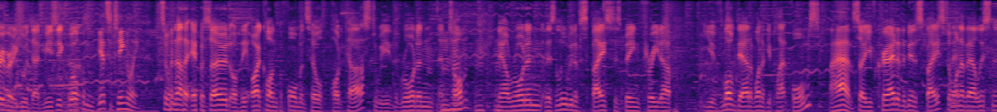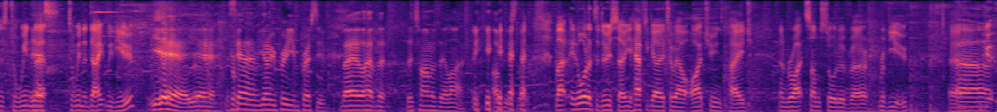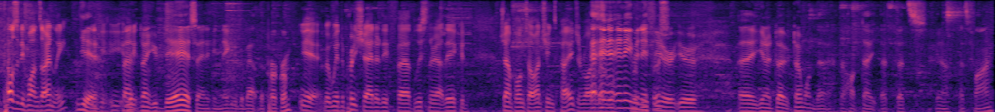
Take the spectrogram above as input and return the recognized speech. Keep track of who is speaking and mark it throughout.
Speaker 1: very, very good, that music. Welcome
Speaker 2: Gets a tingling.
Speaker 1: to another episode of the Icon Performance Health podcast with Rawdon and mm-hmm. Tom. Mm-hmm. Now, Rawdon, there's a little bit of space has been freed up. You've logged out of one of your platforms,
Speaker 2: I have.
Speaker 1: so you've created a bit of space for one of our listeners to win
Speaker 2: Yes.
Speaker 1: that to win a date with you.
Speaker 2: yeah, yeah. It's going to be pretty impressive. They'll have the, the time of their life, obviously.
Speaker 1: But in order to do so, you have to go to our iTunes page and write some sort of uh, review. Uh,
Speaker 2: Uh,
Speaker 1: positive ones only.
Speaker 2: Yeah.
Speaker 1: You- you-
Speaker 2: Don't, don't you dare say anything negative about the program.
Speaker 1: Yeah, but we'd appreciate it if uh, the listener out there could jump onto iTunes page and write.
Speaker 2: And,
Speaker 1: a
Speaker 2: and, and even if you're, you're uh, you know, don't, don't want the, the hot date, that, that's, you know, that's fine.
